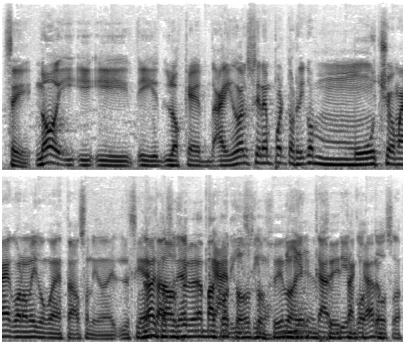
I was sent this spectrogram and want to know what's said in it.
Sí, no, y, y, y, y los que han ido al cine en Puerto Rico es mucho más económico que en Estados Unidos. El cine No, en Estados Estados Unidos Unidos es más costoso, sí, lo bien, sí, bien. Costoso.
